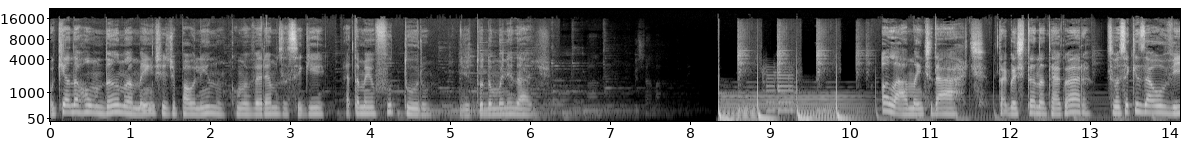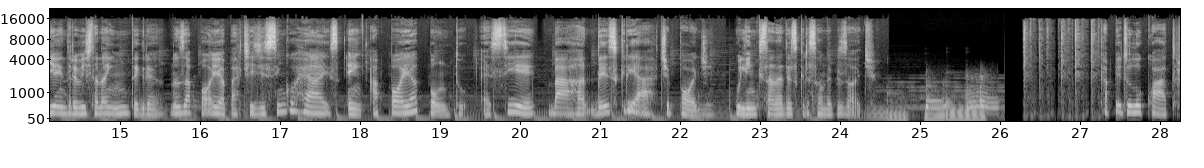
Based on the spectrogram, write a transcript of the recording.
O que anda rondando a mente de Paulino, como veremos a seguir, é também o futuro de toda a humanidade. Olá, amante da arte! Tá gostando até agora? Se você quiser ouvir a entrevista na íntegra, nos apoie a partir de R$ reais em apoia.se barra Descriartepod. O link está na descrição do episódio. Capítulo 4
